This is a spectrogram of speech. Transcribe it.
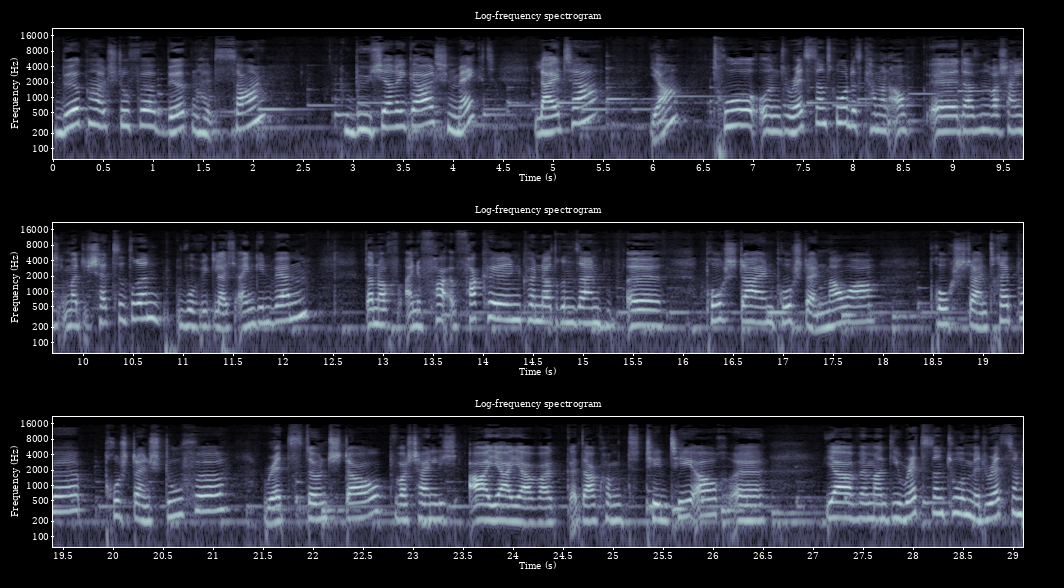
Birkenholzstufe, Birkenholzzaun, Bücherregal, schmeckt, Leiter, ja, Truhe und Redstone-Truhe, das kann man auch, äh, da sind wahrscheinlich immer die Schätze drin, wo wir gleich eingehen werden. Dann noch eine Fa Fackeln können da drin sein, äh, Bruchstein, Bruchsteinmauer, Bruchsteintreppe, Bruchsteinstufe, Redstone-Staub, wahrscheinlich, ah ja, ja, weil da kommt TNT auch. Äh, ja, wenn man die Redstone-Tour mit Redstone,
